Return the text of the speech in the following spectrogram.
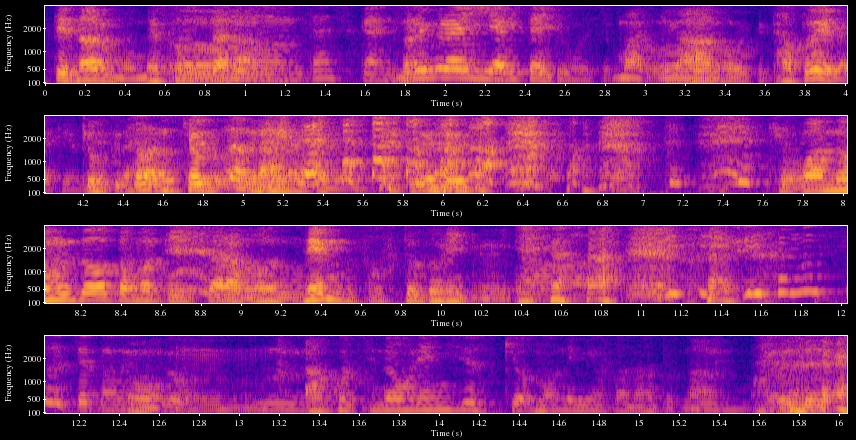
てなるもんねそしたら。うん、確かに。それぐらいやりたいってことでしょ。まあ、うん。あの例えだけど、極端極端な話だけど今日は飲むぞと思って言ったらもう全部ソフトドリンクみたいな、嬉しい、嬉しい、楽しそうっちゃ楽しそう。うん。うんあこっちのオレンジジュース今日飲んでみようかなとか、うん。これで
